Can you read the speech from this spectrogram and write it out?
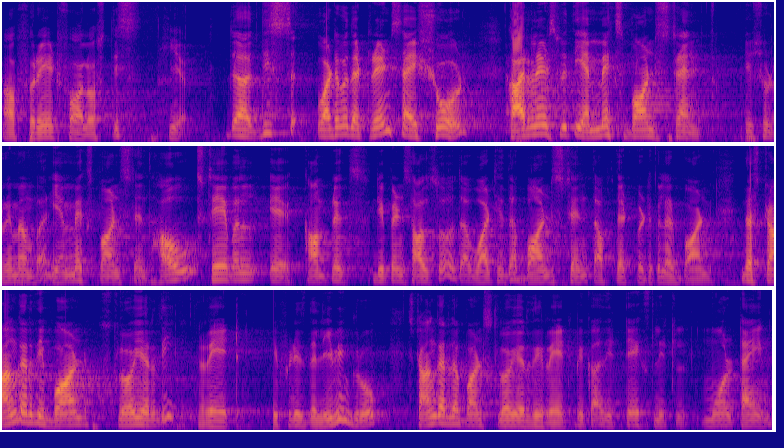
of rate follows this here. The this whatever the trends I showed correlates with the mx bond strength. You should remember mx bond strength how stable a complex depends also the what is the bond strength of that particular bond. The stronger the bond slower the rate. If it is the leaving group stronger the bond slower the rate because it takes little more time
